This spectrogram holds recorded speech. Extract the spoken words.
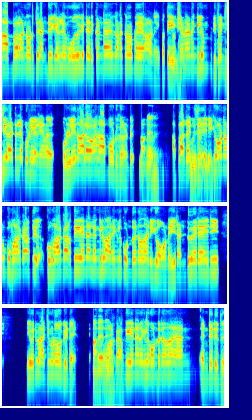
നാപ്പത് റൺ കൊടുത്ത് രണ്ട് വിക്കറ്റിലെ മൂന്ന് വിക്കറ്റ് എടുക്കേണ്ട കണക്കുള്ള പ്ലെയർ ആണ്. ഇപ്പൊ തീക്ഷണാണെങ്കിലും ഡിഫൻസീവ് ആയിട്ടല്ല പുള്ളി എറിയാണ് പുള്ളി നാലോറ നാൽപ്പത് കൊടുക്കുന്നുണ്ട്. അപ്പൊ അതനുസരിച്ച് എനിക്ക് തോന്നണം കുമാർ കാർത്തി കുമാർ കാർത്തികേനെ അല്ലെങ്കിലും ആരെങ്കിലും കൊണ്ടുവരണമെന്നാണ് എനിക്ക് തോന്നുന്നത്. ഈ രണ്ടുപേരെ ഇനി ഈ ഒരു മാച്ചും കൂടെ നോക്കിയിട്ടെ. ഞാൻ എന്റെ ഒരു ഇത്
